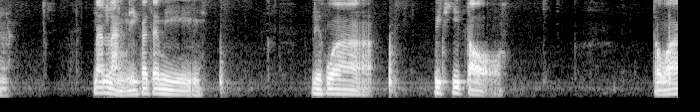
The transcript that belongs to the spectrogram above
อะ ด้านหลังนี้ก็จะมี เรียกว่าวิธีต่อ แต่ว่า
